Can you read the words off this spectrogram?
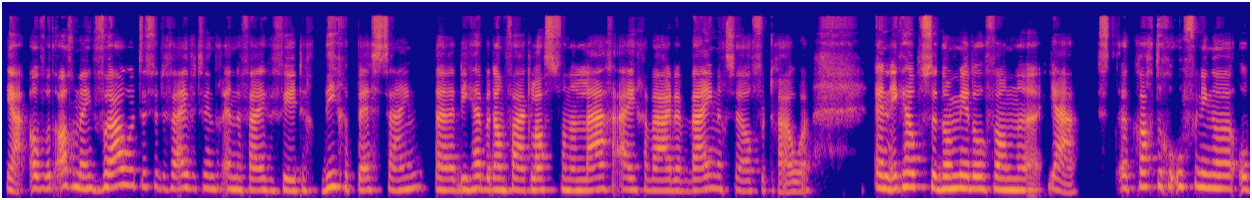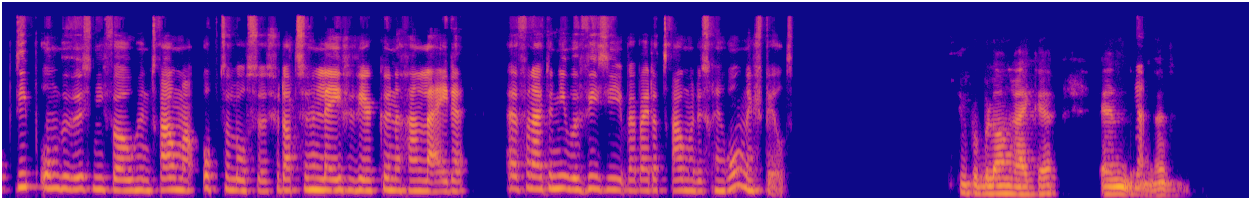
ja, over het algemeen vrouwen tussen de 25 en de 45 die gepest zijn. Uh, die hebben dan vaak last van een lage eigenwaarde, weinig zelfvertrouwen. En ik help ze door middel van ja, eh, krachtige oefeningen op diep onbewust niveau hun trauma op te lossen, zodat ze hun leven weer kunnen gaan leiden uh, vanuit een nieuwe visie, waarbij dat trauma dus geen rol meer speelt. Super belangrijk, hè? En ja.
